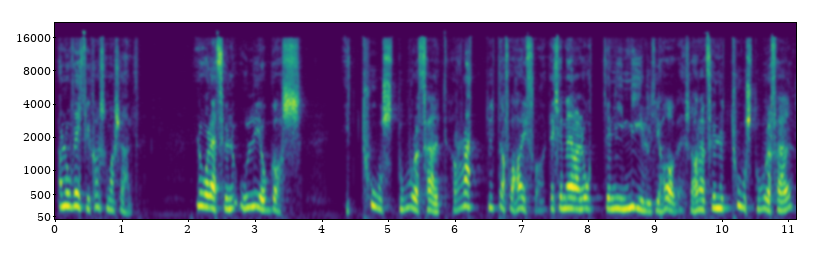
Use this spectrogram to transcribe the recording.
Men nå vet vi hva som har skjedd. Nå har de funnet olje og gass i to store felt rett utenfor Haifa. Det er ikke mer enn 8-9 mil ute i havet. Så har de funnet to store felt,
